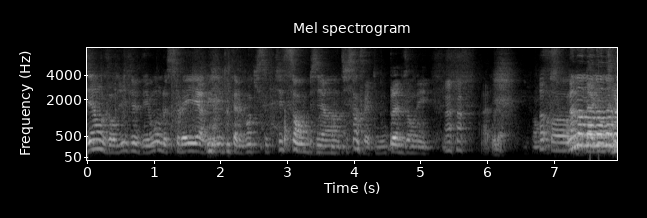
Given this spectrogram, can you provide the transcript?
bien aujourd'hui, vieux démon, le soleil arrive, t'as le vent qui souffle, tu te sens bien, tu sens que ça va être une bonne journée. Oh oh. Non, non, non, non, non, non, non,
